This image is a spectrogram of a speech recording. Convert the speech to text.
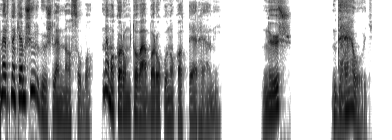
mert nekem sürgős lenne a szoba. Nem akarom tovább a rokonokat terhelni. Nős? Dehogy.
